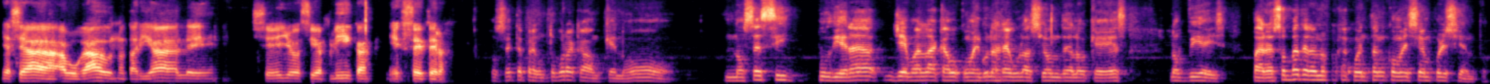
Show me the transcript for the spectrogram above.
ya sea abogados, notariales, sellos, si aplica, etcétera. José, te pregunto por acá, aunque no, no sé si pudiera llevarla a cabo con alguna regulación de lo que es los VAs. Para esos veteranos que cuentan con el 100%,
